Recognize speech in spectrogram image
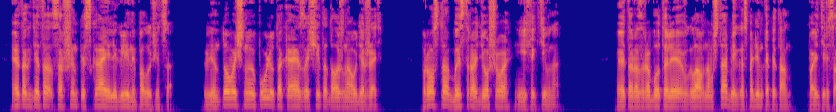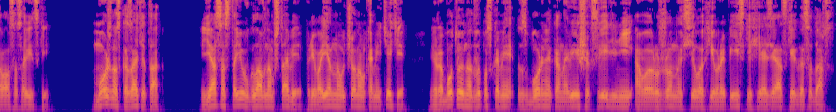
— это где-то соршин песка или глины получится. Винтовочную пулю такая защита должна удержать. Просто, быстро, дешево и эффективно. «Это разработали в главном штабе, господин капитан?» — поинтересовался Савицкий. Можно сказать и так. Я состою в главном штабе при военно-ученом комитете и работаю над выпусками сборника новейших сведений о вооруженных силах европейских и азиатских государств.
